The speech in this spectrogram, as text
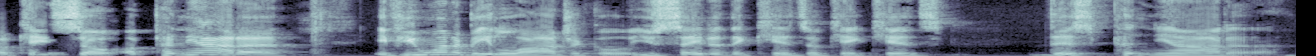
okay, so a pinata if you want to be logical, you say to the kids, okay, kids, this pinata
